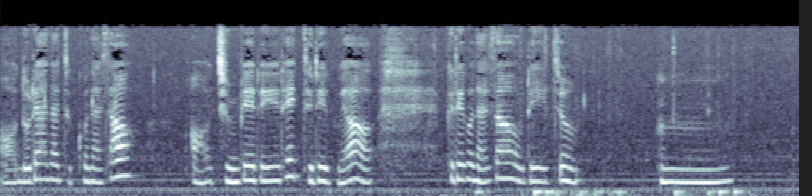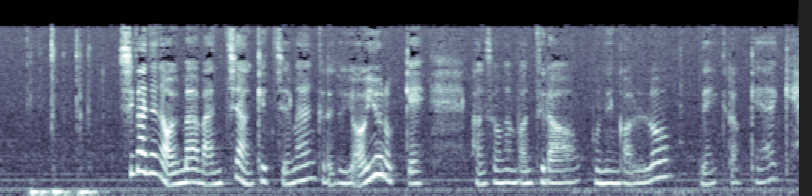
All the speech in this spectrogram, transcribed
어, 노래 하나 듣고 나서 어, 준비를 해드리고요. 그리고 나서 우리 좀 음, 시간은 얼마 많지 않겠지만 그래도 여유롭게 방송 한번 들어보는 걸로 네 그렇게 할게요.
